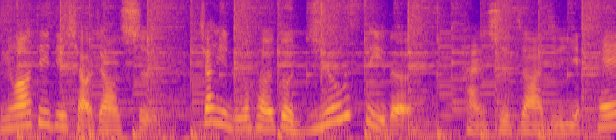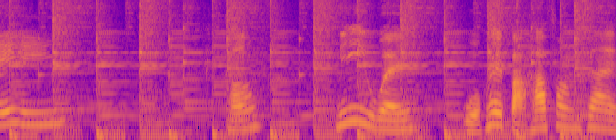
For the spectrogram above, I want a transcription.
牛蛙弟弟小教室教你如何做 juicy 的韩式炸鸡。嘿，好，你以为我会把它放在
